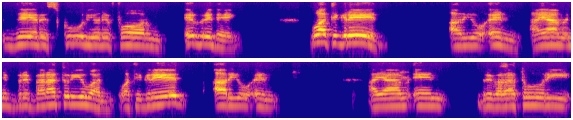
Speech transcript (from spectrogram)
their school uniform every day. What grade are you in? I am in preparatory one. What grade are you in? I am in preparatory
